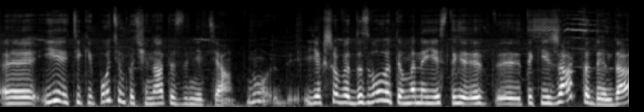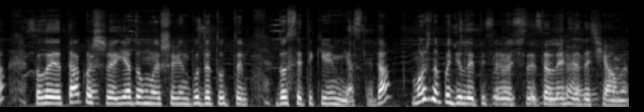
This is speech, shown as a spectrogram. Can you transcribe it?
е, і тільки потім починати заняття. Ну, якщо ви дозволите, в мене є е, такий жарт один, да? коли також е, я думаю, що він буде тут досить такий умісний. Да? Можна поділитися До з телеглядачами?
